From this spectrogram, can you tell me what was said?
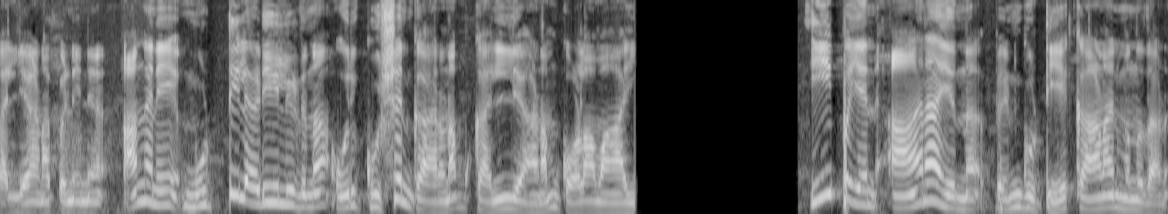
കല്യാണ പെണ്ണിന്. അങ്ങനെ മുട്ടിലടിയിലിടുന്ന ഒരു കുഷൻ കാരണം കല്യാണം കൊളമായി. ഈ പയ്യൻ ആന എന്ന പെൺകുട്ടിയെ കാണാൻ വന്നതാണ്.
